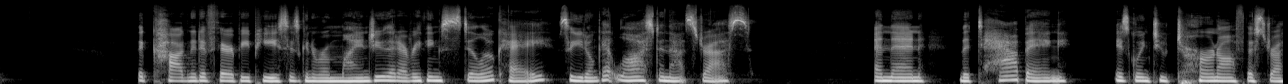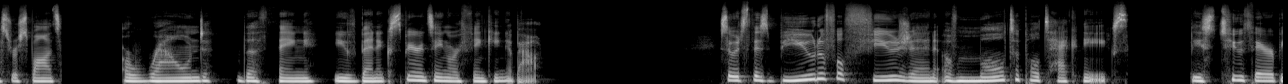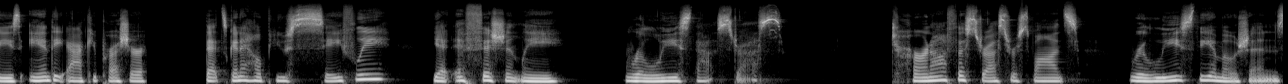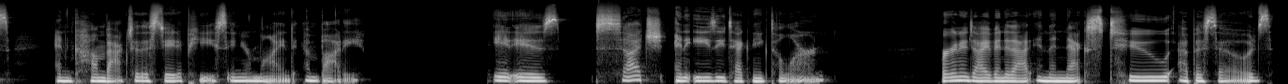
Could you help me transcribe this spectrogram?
The cognitive therapy piece is going to remind you that everything's still okay, so you don't get lost in that stress. And then the tapping is going to turn off the stress response around the thing you've been experiencing or thinking about. So it's this beautiful fusion of multiple techniques, these two therapies and the acupressure that's going to help you safely yet efficiently release that stress. Turn off the stress response, release the emotions, and come back to the state of peace in your mind and body. It is such an easy technique to learn. We're going to dive into that in the next two episodes.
